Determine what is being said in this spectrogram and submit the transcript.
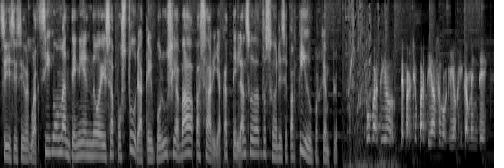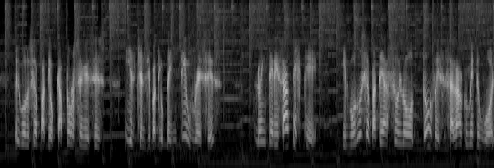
Sí, sí, sí, recuerdo. Sigo manteniendo esa postura, que el Borussia va a pasar. Y acá te lanzo datos sobre ese partido, por ejemplo. Tu partido, te pareció un partidazo porque lógicamente el Borussia pateó 14 veces y el Chelsea pateó 21 veces. Lo interesante es que el Borussia patea solo dos veces al arco y mete un gol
